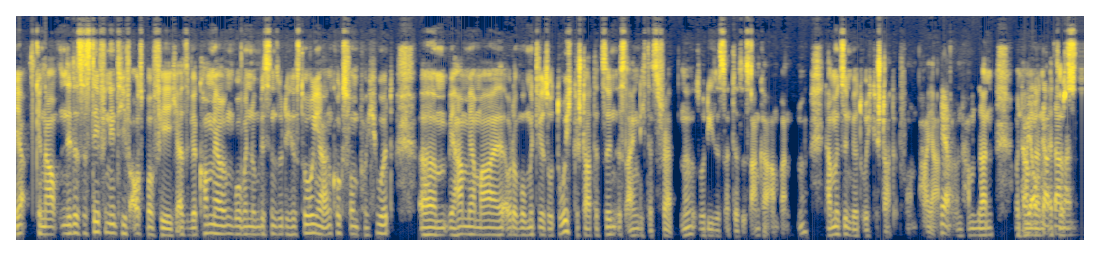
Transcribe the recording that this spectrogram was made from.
Ja, genau. Nee, das ist definitiv ausbaufähig. Also wir kommen ja irgendwo, wenn du ein bisschen so die Historie anguckst von Pursuit, ähm, wir haben ja mal, oder womit wir so durchgestartet sind, ist eigentlich das Strap, ne? So dieses, das ist Ankerarmband, ne? Damit sind wir durchgestartet vor ein paar Jahren ja. und haben dann und Hab haben dann etwas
